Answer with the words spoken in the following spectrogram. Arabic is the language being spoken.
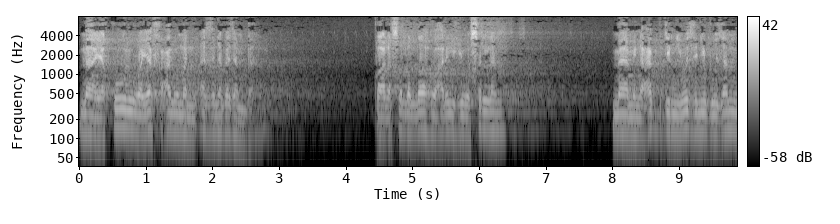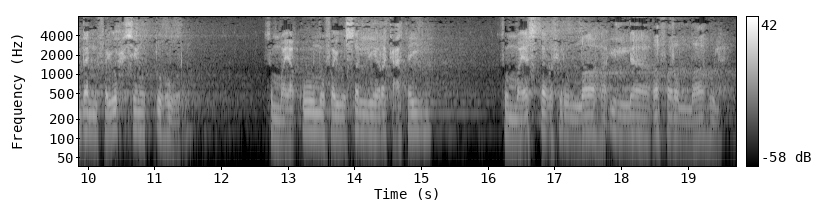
ما يقول ويفعل من أذنب ذنبا. قال صلى الله عليه وسلم ما من عبد يذنب ذنبا فيحسن الطهور ثم يقوم فيصلي ركعتين ثم يستغفر الله إلا غفر الله له.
